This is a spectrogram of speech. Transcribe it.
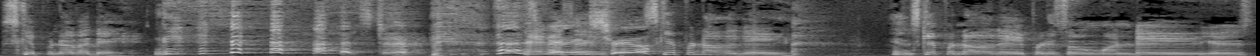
skip another day. That's true. That's very say, true. Skip another day. And skip another day, pretty soon one day is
